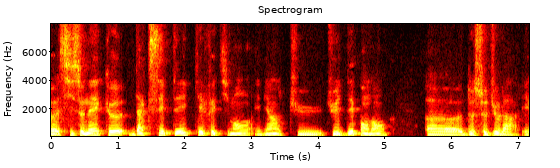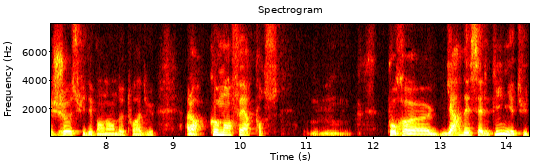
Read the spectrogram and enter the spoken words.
euh, si ce n'est que d'accepter qu'effectivement, eh bien, tu, tu es dépendant euh, de ce Dieu-là et je suis dépendant de toi, Dieu. Alors, comment faire pour pour euh, garder cette ligne? Tu,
